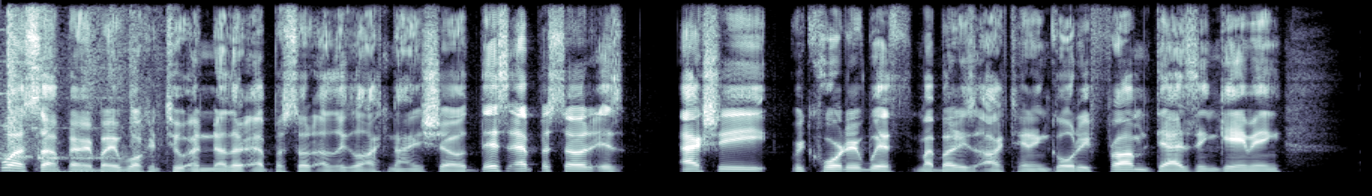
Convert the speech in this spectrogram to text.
What's up, everybody? Welcome to another episode of the Glock 9 Show. This episode is actually recorded with my buddies Octane and Goldie from Dads in Gaming.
